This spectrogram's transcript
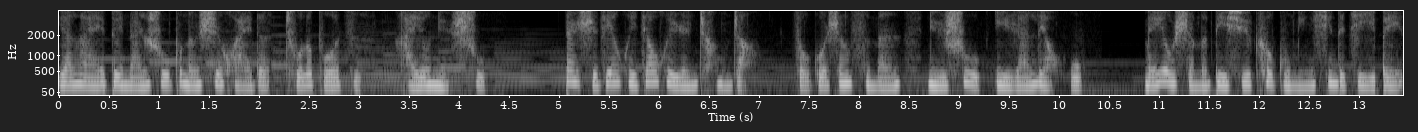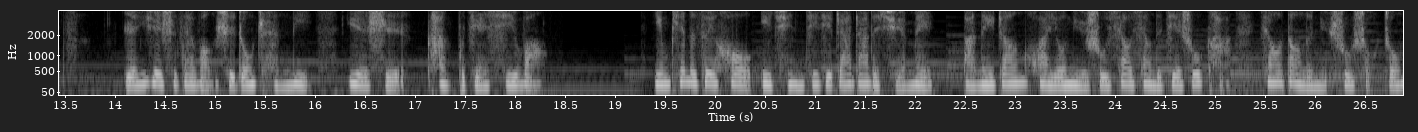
原来对男树不能释怀的，除了脖子，还有女树。但时间会教会人成长，走过生死门，女树已然了悟。没有什么必须刻骨铭心的记一辈子。人越是在往事中沉溺，越是看不见希望。影片的最后，一群叽叽喳喳的学妹把那张画有女树肖像的借书卡交到了女树手中。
